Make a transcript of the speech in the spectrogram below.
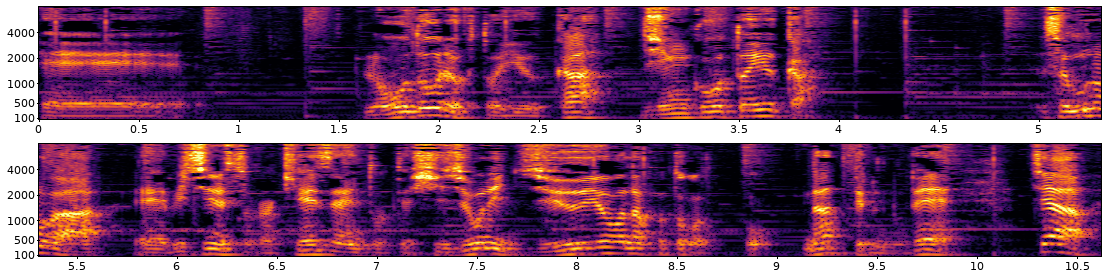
えー労働力というか、人口というか、そういうものが、えービジネスとか経済にとって非常に重要なことになってるので、じゃあ、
